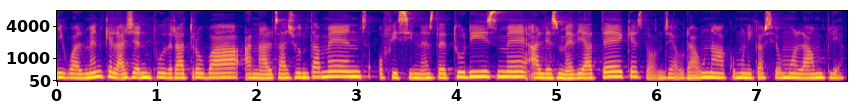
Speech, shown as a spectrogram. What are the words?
igualment que la gent podrà trobar en els ajuntaments, oficines de turisme, a les mediateques, doncs hi haurà una comunicació molt àmplia.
